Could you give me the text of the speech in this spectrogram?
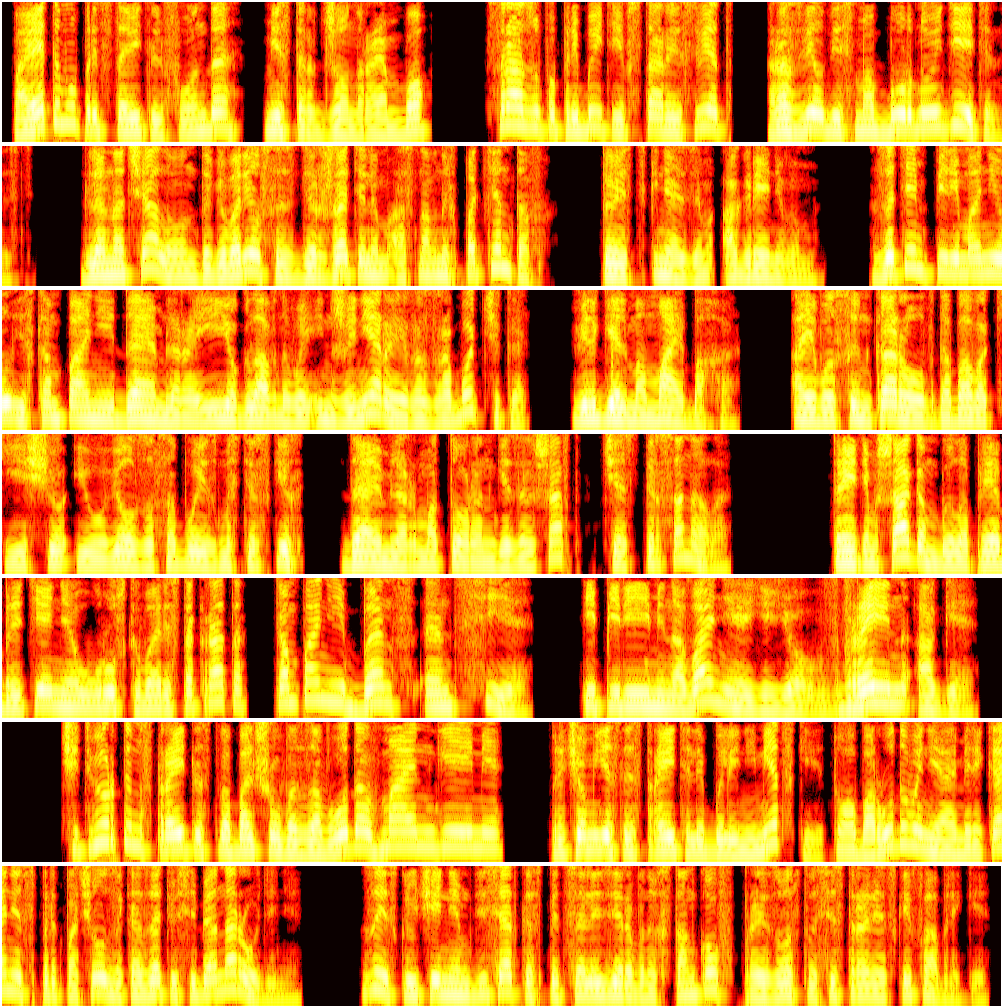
Поэтому представитель фонда, мистер Джон Рэмбо, сразу по прибытии в Старый Свет развил весьма бурную деятельность. Для начала он договорился с держателем основных патентов, то есть князем Огреневым, затем переманил из компании Даймлера ее главного инженера и разработчика Вильгельма Майбаха, а его сын Карл вдобавок еще и увел за собой из мастерских Motoren Gesellschaft часть персонала. Третьим шагом было приобретение у русского аристократа компании Benz Sie и переименование ее в Рейн AG. Четвертым – строительство большого завода в Майнгейме, причем если строители были немецкие, то оборудование американец предпочел заказать у себя на родине, за исключением десятка специализированных станков производства сестрорецкой фабрики.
